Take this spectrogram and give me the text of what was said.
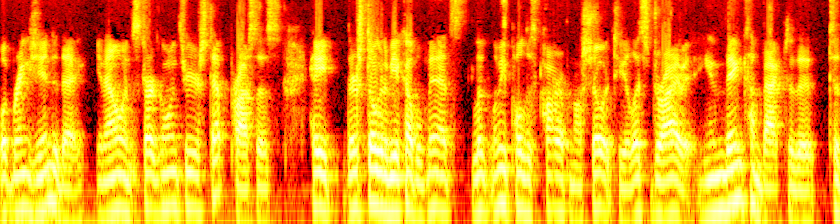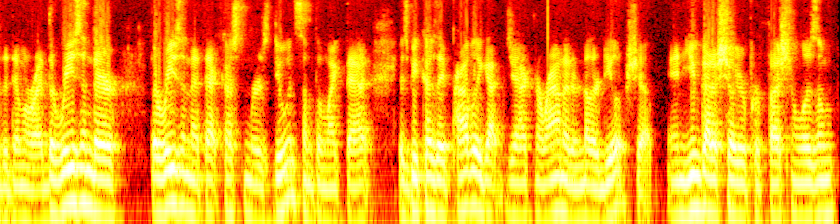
What brings you in today? You know, and start going through your step process. Hey, there's still going to be a couple minutes. Let, let me pull this car up and I'll show it to you. Let's drive it, and then come back to the to the demo ride. The reason they're the reason that that customer is doing something like that is because they probably got jacked around at another dealership. And you've got to show your professionalism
